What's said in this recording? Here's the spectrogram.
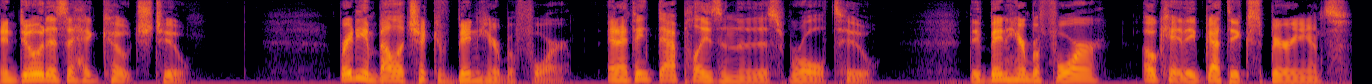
and do it as a head coach too. Brady and Belichick have been here before, and I think that plays into this role too. They've been here before. Okay, they've got the experience,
